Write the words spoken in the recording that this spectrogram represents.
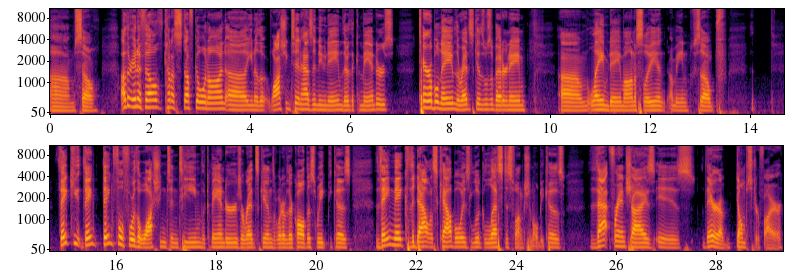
Um, so other NFL kind of stuff going on. Uh, you know, the Washington has a new name. They're the Commanders. Terrible name. The Redskins was a better name. Um, lame name, honestly. And I mean, so. Thank you thank thankful for the Washington team, the Commanders or Redskins or whatever they're called this week because they make the Dallas Cowboys look less dysfunctional because that franchise is they're a dumpster fire.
